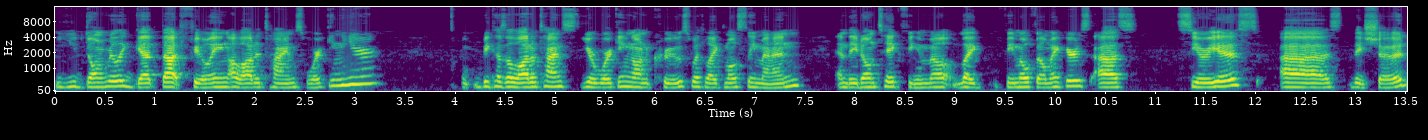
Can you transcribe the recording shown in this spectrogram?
you don't really get that feeling a lot of times working here because a lot of times you're working on crews with like mostly men and they don't take female like female filmmakers as serious as they should.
